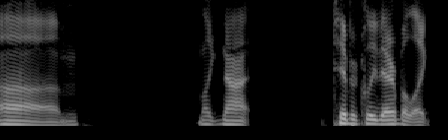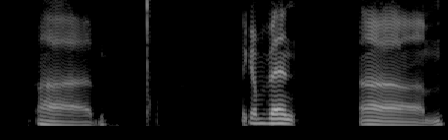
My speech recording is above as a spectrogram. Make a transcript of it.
um, like not typically there, but like, uh, like event, um,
